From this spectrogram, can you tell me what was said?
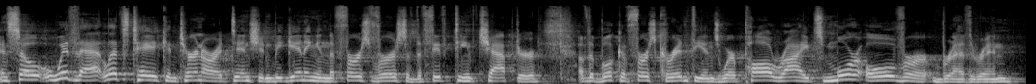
And so, with that, let's take and turn our attention beginning in the first verse of the 15th chapter of the book of First Corinthians, where Paul writes, Moreover, brethren,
